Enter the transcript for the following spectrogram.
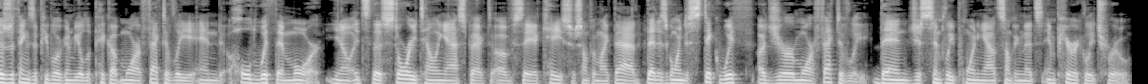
those are things that people are going to be able to pick up more effectively and hold with them more. You know, it's the storytelling aspect of, say, a case or something like that that is going to stick with a juror more effectively than just simply pointing out something that's empirically true.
